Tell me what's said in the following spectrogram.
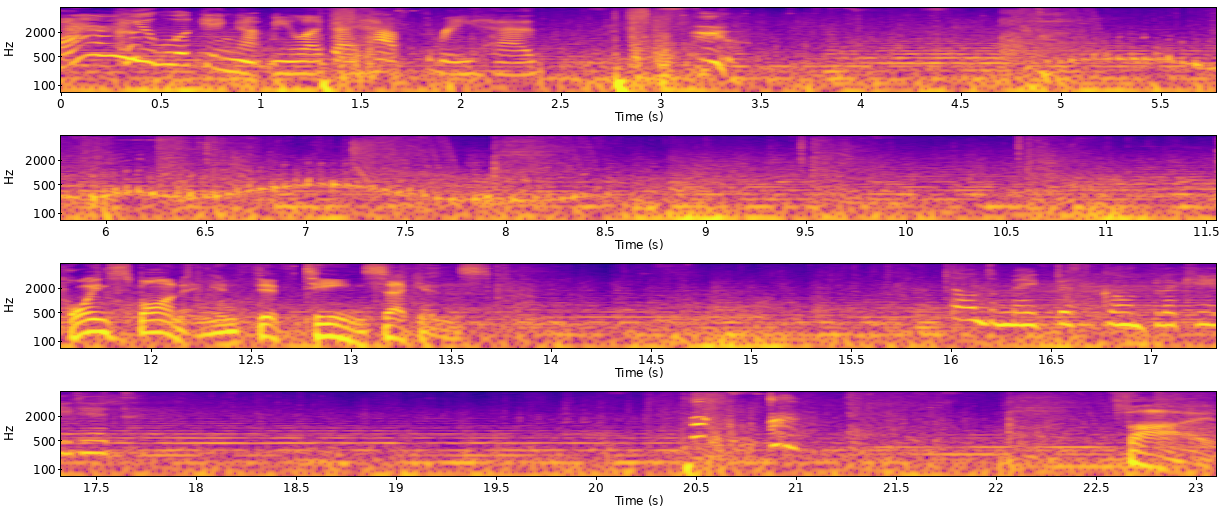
Why are you looking at me like I have three heads? Point spawning in 15 seconds. Don't make this complicated. Five,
